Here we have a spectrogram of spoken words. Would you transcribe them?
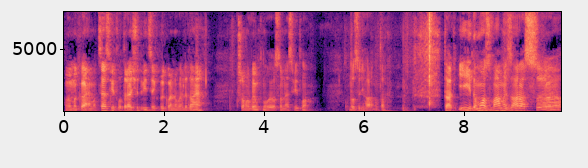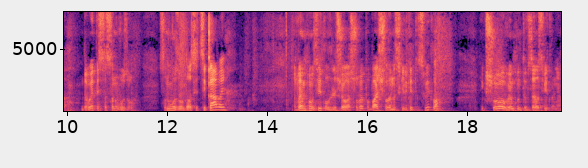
вимикаємо це світло. До речі, дивіться, як прикольно виглядає. Якщо ми вимкнули основне світло, досить гарно, так? Так, і йдемо з вами зараз е, дивитися санвузол. Санвузол досить цікавий. Вимкнув світло для чого? Щоб ви побачили, наскільки тут світло, якщо вимкнути все освітлення.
